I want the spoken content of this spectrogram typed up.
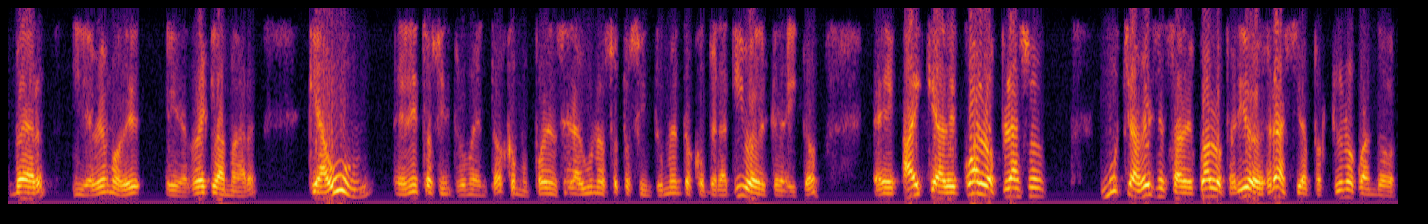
ver y debemos de eh, reclamar que aún en estos instrumentos, como pueden ser algunos otros instrumentos cooperativos de crédito, eh, hay que adecuar los plazos, muchas veces adecuar los periodos de gracia, porque uno cuando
